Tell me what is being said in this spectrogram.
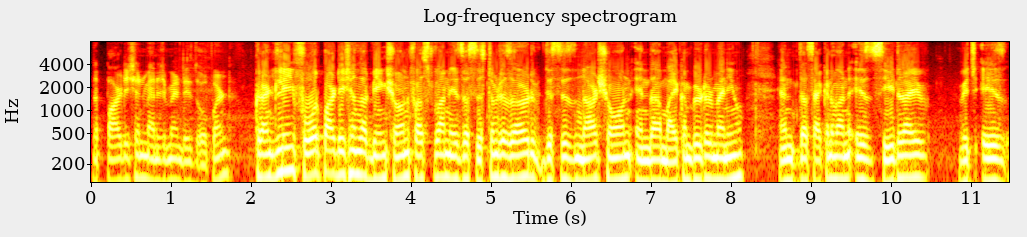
the partition management is opened. Currently four partitions are being shown. First one is the system reserved. This is not shown in the my computer menu. And the second one is c drive which is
